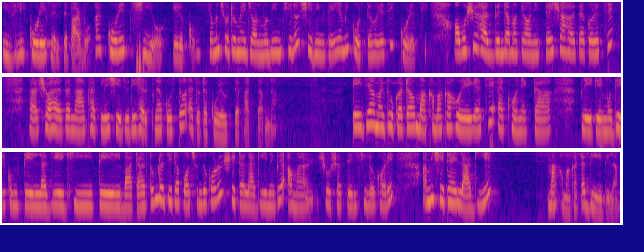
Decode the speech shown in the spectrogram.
ইজিলি করে ফেলতে পারব। আর করেছিও এরকম। যেমন ছোটো মেয়ের জন্মদিন ছিল, সেদিনকেই আমি করতে হয়েছে, করেছি। অবশ্যই হাজব্যান্ড আমাকে অনেকটাই সহায়তা করেছে। তার সহায়তা না থাকলে সে যদি হেল্প না করতো, এতটা করে উঠতে পারতাম না। এই যে আমার ধোকাটাও মাখা হয়ে গেছে। এখন একটা প্লেটের মধ্যে এরকম তেল লাগিয়ে ঘি, তেল, বাটার, তোমরা যেটা পছন্দ করো সেটা লাগিয়ে নেবে। আমার সর্ষার তেল ছিল ঘরে। আমি সেটাই লাগিয়ে মাখা মাখাটা দিয়ে দিলাম।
